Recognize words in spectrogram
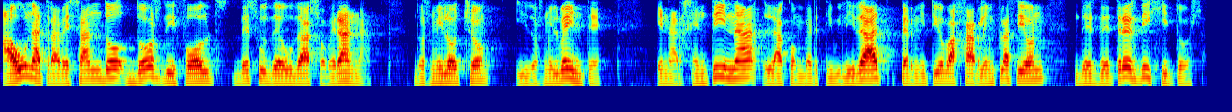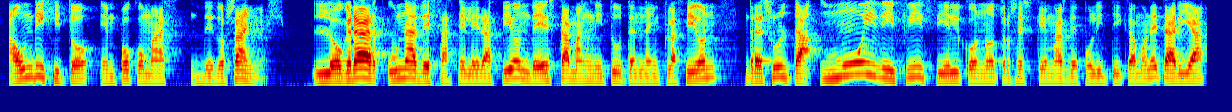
aún atravesando dos defaults de su deuda soberana, 2008 y 2020. En Argentina, la convertibilidad permitió bajar la inflación desde tres dígitos a un dígito en poco más de dos años lograr una desaceleración de esta magnitud en la inflación resulta muy difícil con otros esquemas de política monetaria,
